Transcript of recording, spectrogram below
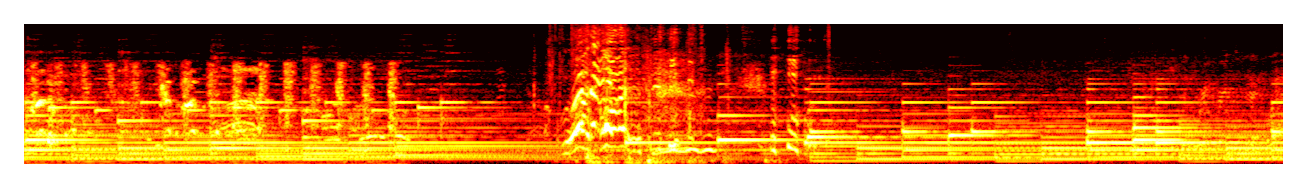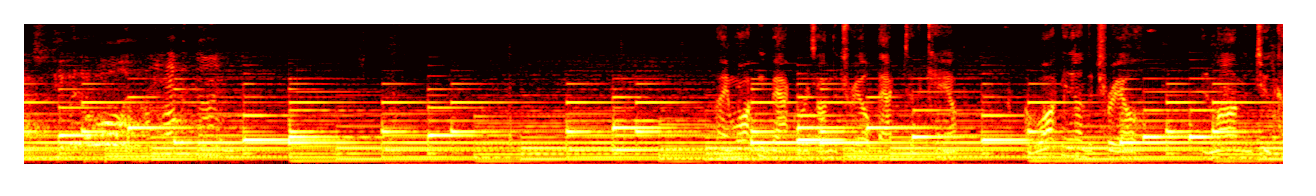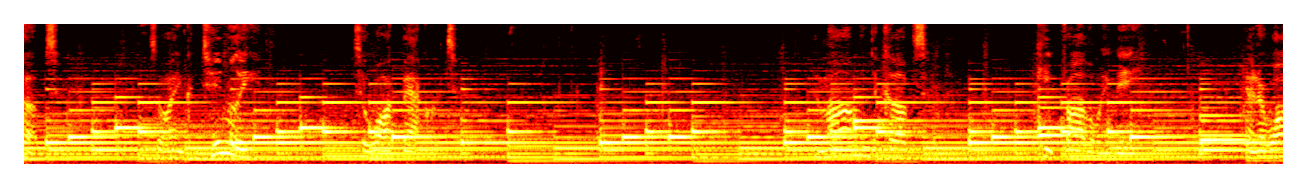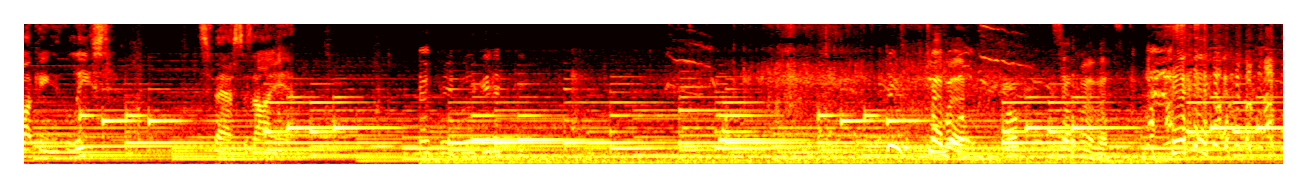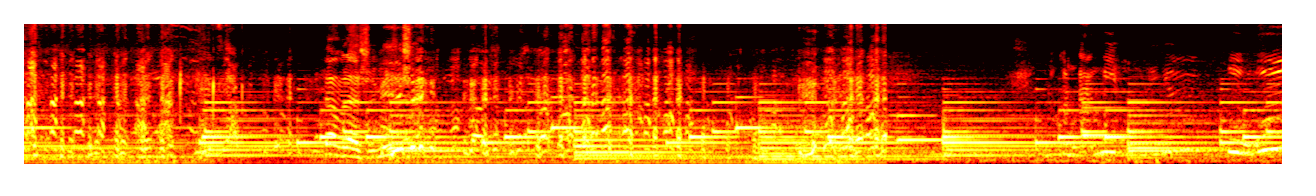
I'm walking backwards on the trail back to the camp. I'm walking down the trail and mom and two cubs. So I am continually to walk backwards. And keep following me and are walking at least as fast as I am. Mewe. No, za mewe. Tam leży, widzisz? còn đáng nghi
